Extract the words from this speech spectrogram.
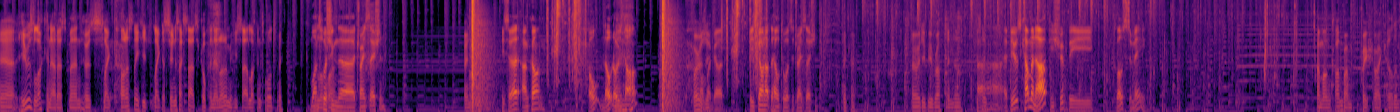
yeah, he was looking at us, man. It was like honestly, he like as soon as I started scoping in on him, he started looking towards me. One's pushing the train station. Right? He's hurt. Uncon. Oh no, no, he's not. Where Oh is my god. He's going up the hill towards the train station. Okay. He be roughly now? Ah, if he was coming up, he should be close to me. I'm on but I'm pretty sure I killed him.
